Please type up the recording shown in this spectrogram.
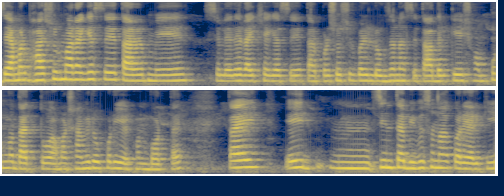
যে আমার ভাসুর মারা গেছে, তার মেয়ে ছেলেদের রাইখে গেছে, তারপরে শ্বশুরবাড়ির লোকজন আছে, তাদেরকে সম্পূর্ণ দায়িত্ব আমার স্বামীর ওপরই এখন বর্তায়। তাই এই চিন্তা বিবেচনা করে আর কি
